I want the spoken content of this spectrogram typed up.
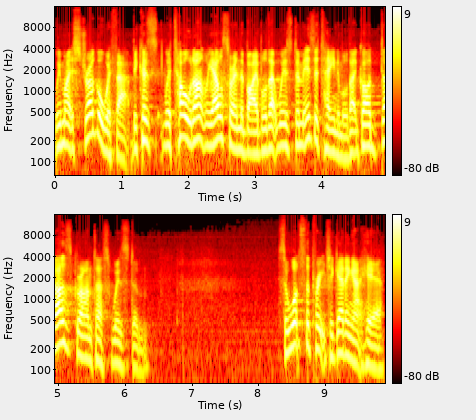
We might struggle with that because we're told, aren't we, elsewhere in the Bible, that wisdom is attainable, that God does grant us wisdom. So, what's the preacher getting at here?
